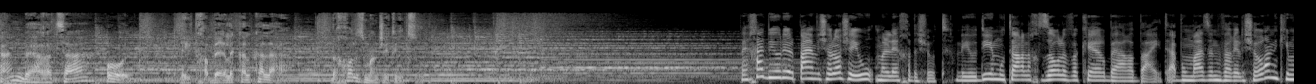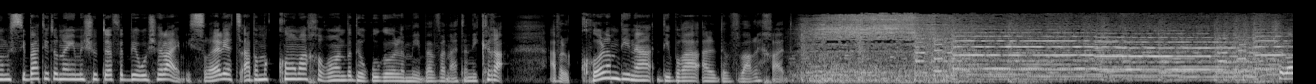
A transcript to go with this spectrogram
כאן בהרצה עוד, להתחבר לכלכלה, בכל זמן שתרצו. ב-1 ביולי 2003 היו מלא חדשות. ליהודים מותר לחזור לבקר בהר הבית. אבו מאזן ואריאל שרון הקימו מסיבת עיתונאים משותפת בירושלים. ישראל יצאה במקום האחרון בדירוג העולמי בהבנת הנקרא. אבל כל המדינה דיברה על דבר אחד.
